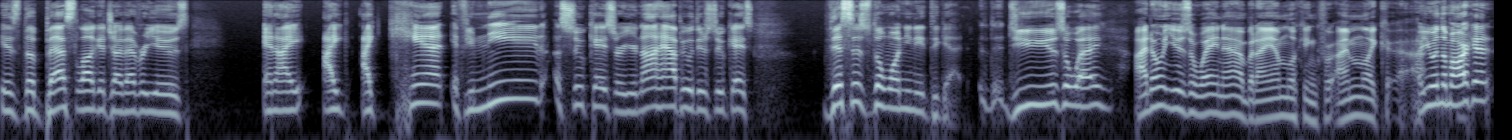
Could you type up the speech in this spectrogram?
is the best luggage I've ever used. And I I I can't if you need a suitcase or you're not happy with your suitcase, this is the one you need to get. Do you use Away? I don't use Away now, but I am looking for. I'm like. Are you in the market?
